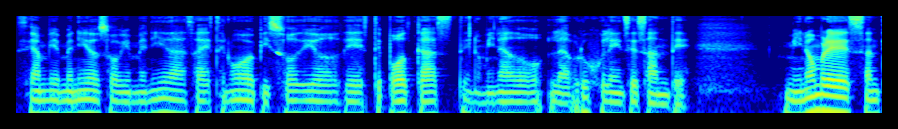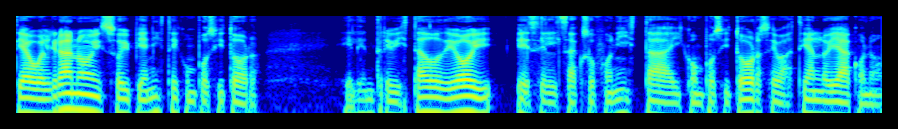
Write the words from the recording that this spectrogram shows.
Sean bienvenidos o bienvenidas a este nuevo episodio de este podcast denominado La Brújula Incesante. Mi nombre es Santiago Belgrano y soy pianista y compositor. El entrevistado de hoy es el saxofonista y compositor Sebastián Loyácono.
